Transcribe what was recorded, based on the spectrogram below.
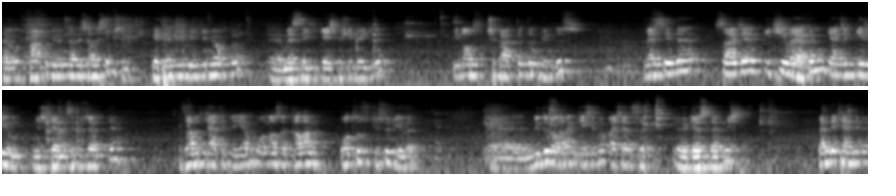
tabii farklı birimlerde çalıştığım için yeterince bilgim yoktu. E, mesleki geçmişiyle ilgili. Bir not çıkarttırdım gündüz. Mesleğinde sadece iki yıla yakın, gerçi bir yılmış kendisi düzeltti. Zabıt katipliği yapıp ondan sonra kalan 30 küsür yılı müdür olarak geçirme başarısı e, göstermiş. Ben de kendimi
